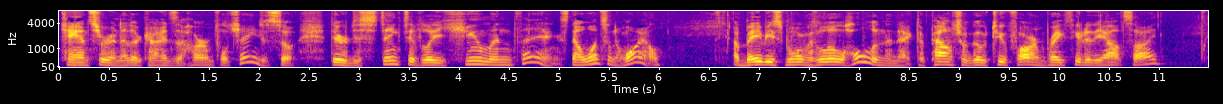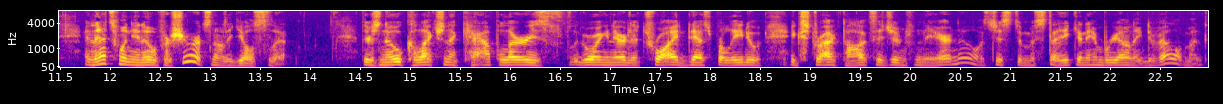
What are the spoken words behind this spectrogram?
cancer and other kinds of harmful changes. So they're distinctively human things. Now, once in a while, a baby's born with a little hole in the neck. The pouch will go too far and break through to the outside. And that's when you know for sure it's not a gill slit. There's no collection of capillaries growing in there to try desperately to extract oxygen from the air. No, it's just a mistake in embryonic development.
